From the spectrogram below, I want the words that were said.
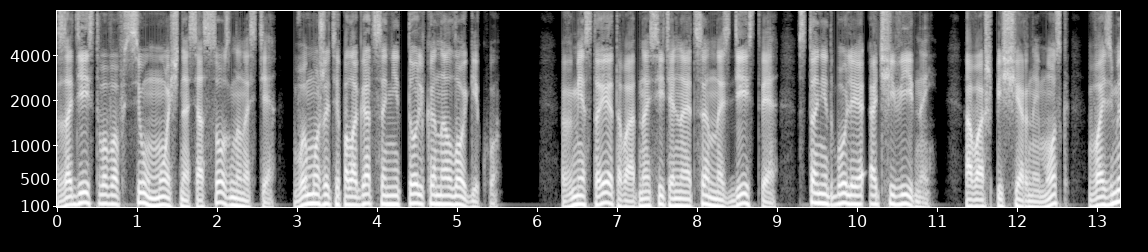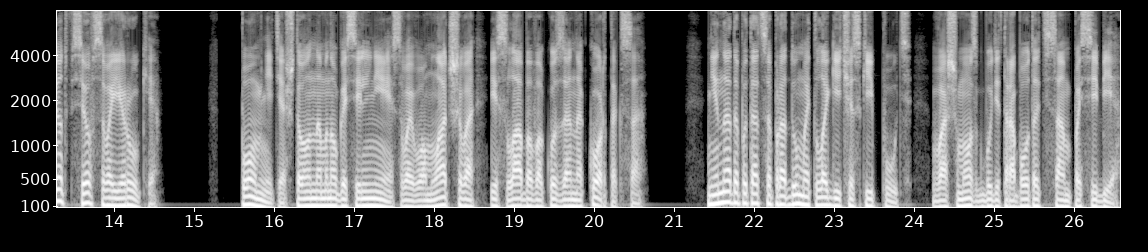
Задействовав всю мощность осознанности, вы можете полагаться не только на логику. Вместо этого относительная ценность действия станет более очевидной, а ваш пещерный мозг возьмет все в свои руки. Помните, что он намного сильнее своего младшего и слабого кузена Кортекса. Не надо пытаться продумать логический путь. Ваш мозг будет работать сам по себе,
